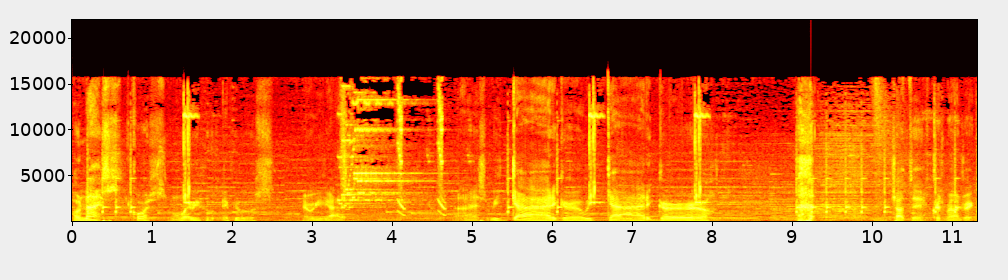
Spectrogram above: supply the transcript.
Oh, nice. Of course. Way April boost. There we got it. Nice. We got it, girl. We got it, girl. Shout out to Chris Brown Drake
